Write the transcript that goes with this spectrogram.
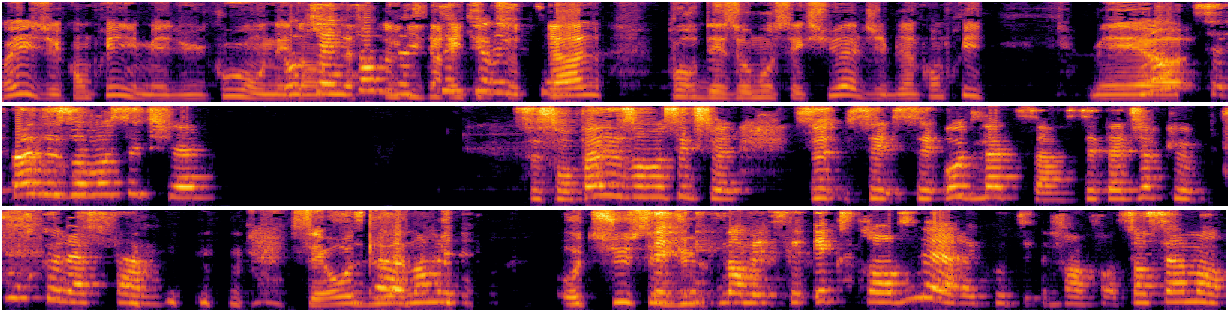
Oui, j'ai compris, mais du coup, on est Donc, dans une la forme de solidarité sécurité. sociale pour des homosexuels, j'ai bien compris. Mais Non, euh, c'est pas des homosexuels. Ce sont pas des homosexuels. C'est- au-delà de ça. C'est-à-dire que pour que la femme, c'est au-delà, mais au-dessus, c'est du. non mais c'est extraordinaire. Écoute, enfin sincèrement,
